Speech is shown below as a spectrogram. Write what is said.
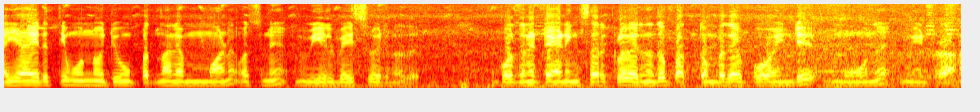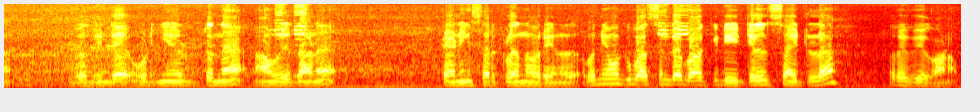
അയ്യായിരത്തി മുന്നൂറ്റി മുപ്പത്തിനാല് എം ആണ് ബസ്സിന് വീൽ ബേസ് വരുന്നത്. അപ്പോൾ തന്നെ ടേണിംഗ് സർക്കിൾ വരുന്നത് പത്തൊമ്പത് പോയിന്റ് മൂന്ന് മീറ്ററാണ് അപ്പോൾ ഇതിന്റെ ഒടിഞ്ഞു കിട്ടുന്ന ആ ഒരു ഇതാണ് ടേണിംഗ് സർക്കിൾ എന്ന് പറയുന്നത്. അപ്പോൾ നമുക്ക് ബസ്സിന്റെ ബാക്കി ഡീറ്റെയിൽസ് ആയിട്ടുള്ള റിവ്യൂ കാണാം.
